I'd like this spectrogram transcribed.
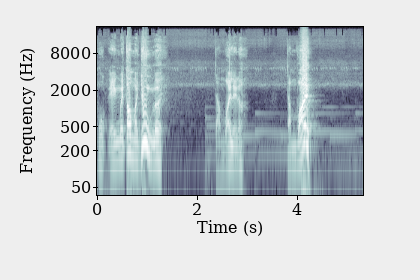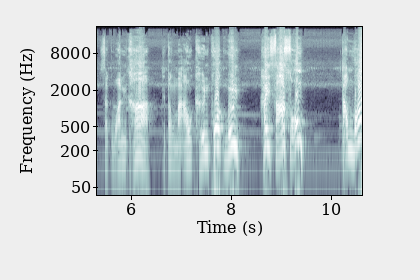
พวกเองไม่ต้องมายุ่งเลยจำไว้เลยนะจำไว้ สักวันข้าจะต้องมาเอาคืนพวกมึง ให้สาสมจำไว้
